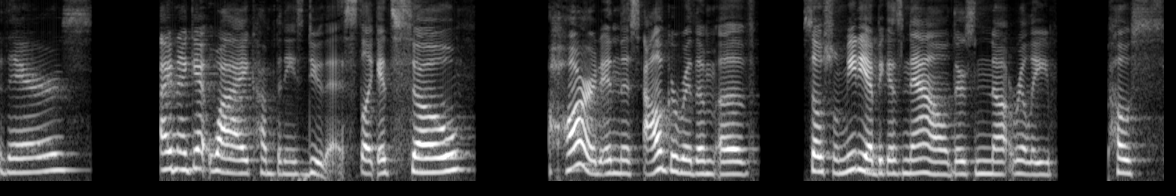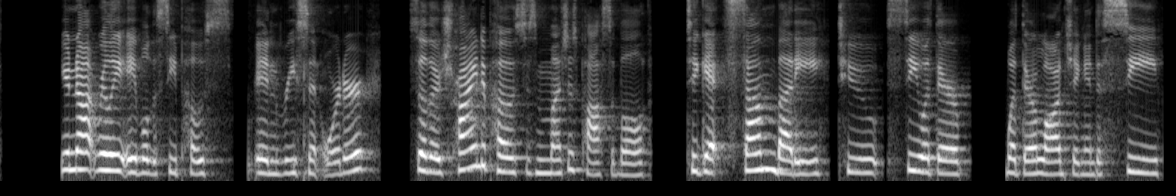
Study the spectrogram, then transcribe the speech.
There's and I get why companies do this. Like it's so hard in this algorithm of social media because now there's not really posts. You're not really able to see posts in recent order so they're trying to post as much as possible to get somebody to see what they're what they're launching and to see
